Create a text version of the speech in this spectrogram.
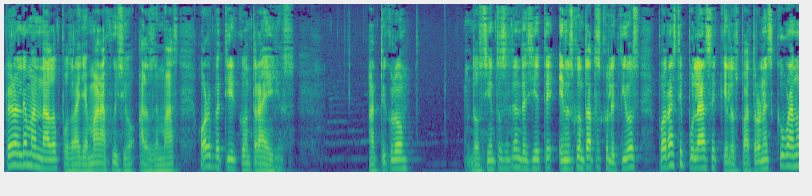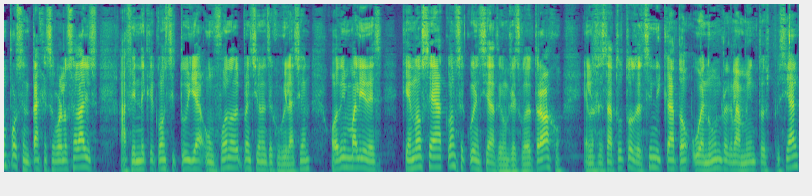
pero el demandado podrá llamar a juicio a los demás o repetir contra ellos. Artículo 277. En los contratos colectivos podrá estipularse que los patrones cubran un porcentaje sobre los salarios a fin de que constituya un fondo de pensiones de jubilación o de invalidez que no sea consecuencia de un riesgo de trabajo, en los estatutos del sindicato o en un reglamento especial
